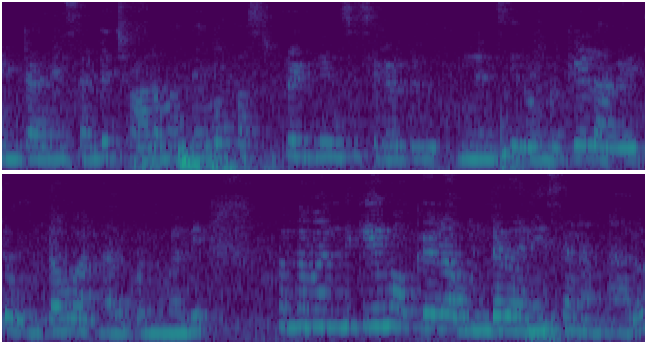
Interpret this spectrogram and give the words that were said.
ఏంటి అనేసి అంటే చాలామంది ఏమో ఫస్ట్ ప్రెగ్నెన్సీ సెకండ్ ప్రెగ్నెన్సీ రెండు ఒకేలాగా అయితే ఉండవు అన్నారు కొంతమంది. కొంతమందికి ఏమో ఒకేలా ఉండదు అనేసి అని అన్నారు.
